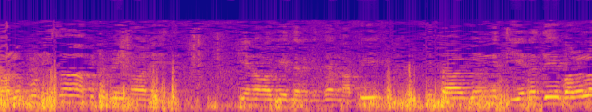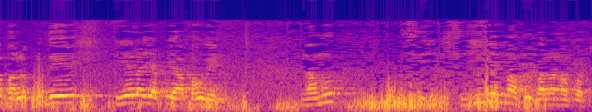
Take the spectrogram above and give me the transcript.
බලපු නිසා අපිට පේනව නේද? කියන වගේ දැනගෙන දැන් අපි හිතාගෙන තියෙන දේ බලලා බලපු දේ තියලයි අපි ආපහු එන්නේ. නමුත් සිහියෙන් අපි බලනකොට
